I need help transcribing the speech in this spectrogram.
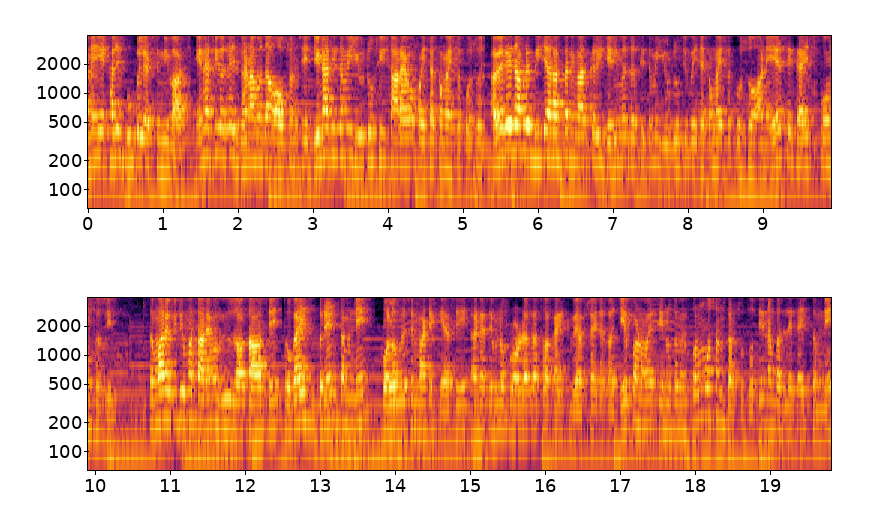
અને એ ખાલી ગૂગલ એડસનની વાત છે. એના સિવાય ગાઈસ ઘણા બધા ઓપ્શન છે જેનાથી તમે યુટ્યુબથી સારા એવા પૈસા કમાઈ શકો છો. હવે ગાઈસ આપણે બીજા રસ્તાની વાત કરી. જેની મદદથી તમે યુટ્યુબથી પૈસા કમાઈ શકો છો અને એ છે ગાઈસ સ્પોન્સરશિપ તમારા વિડીયોમાં સારા એવા વ્યૂઝ આવતા હશે. તો ગાઈઝ બ્રેન્ડ તમને કોલોબરેશન માટે કહેશે અને તેમનો પ્રોડક્ટ અથવા કંઈક વેબસાઇટ અથવા જે પણ હોય તેનું તમે પ્રમોશન કરશો, તો તેના બદલે ગાઈઝ તમને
